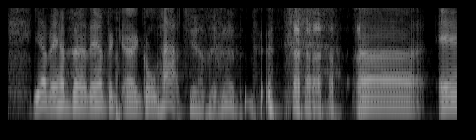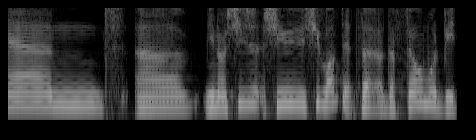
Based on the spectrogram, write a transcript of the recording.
Yeah, they had the they had the uh, gold hats. yeah, they did. and uh, you know she she she loved it. the The film would be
